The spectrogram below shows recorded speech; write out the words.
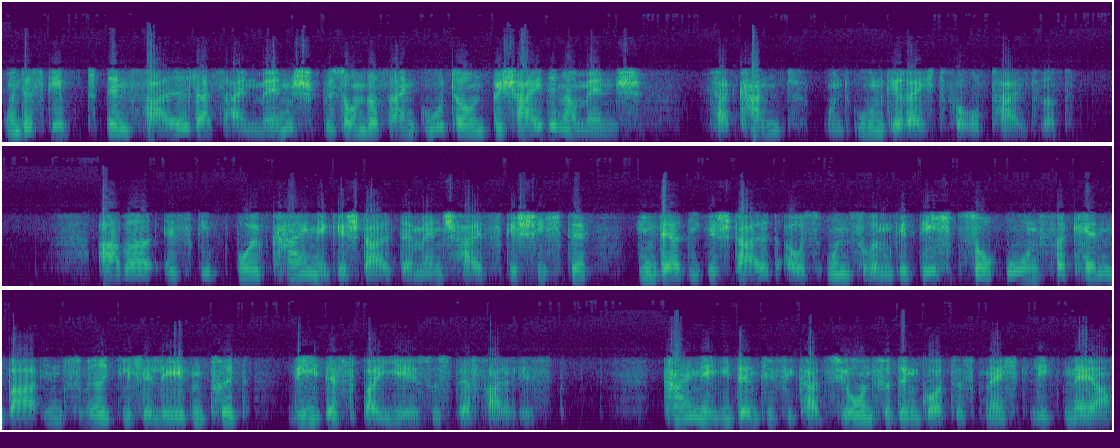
Und es gibt den Fall, dass ein Mensch, besonders ein guter und bescheidener Mensch, verkannt und ungerecht verurteilt wird. Aber es gibt wohl keine Gestalt der Menschheitsgeschichte, in der die Gestalt aus unserem Gedicht so unverkennbar ins wirkliche Leben tritt, wie es bei Jesus der Fall ist. Keine Identifikation für den Gottesknecht liegt näher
